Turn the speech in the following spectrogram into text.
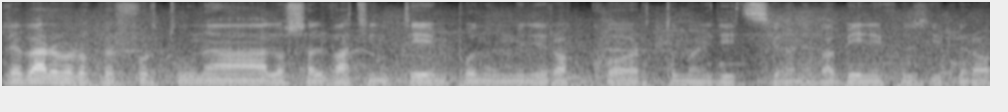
Re Barbaro per fortuna l'ho salvato in tempo, non me ne ero accorto, maledizione. Va bene così però.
